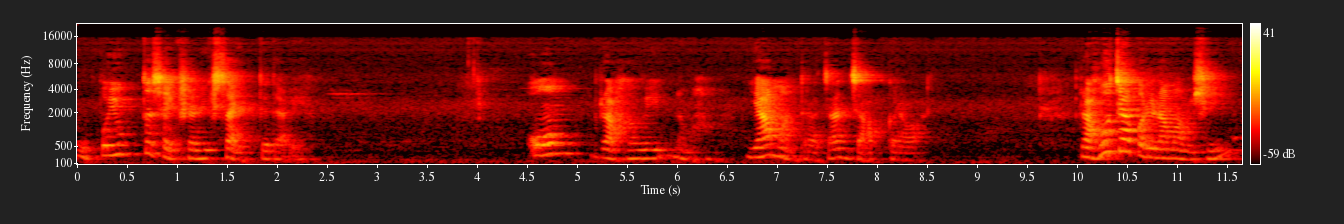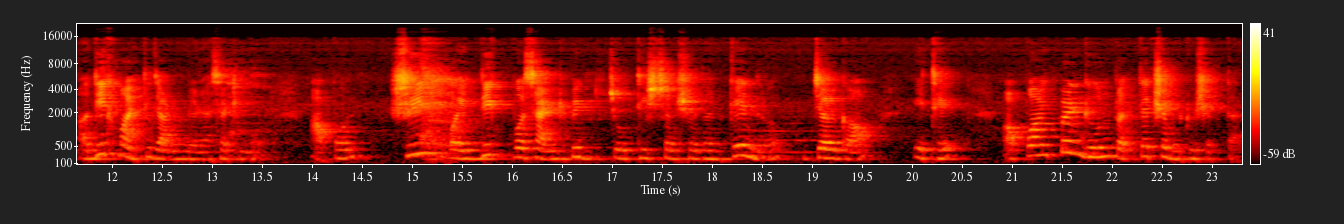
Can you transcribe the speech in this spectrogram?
उपयुक्त शैक्षणिक साहित्य द्यावे. ओम राहवे नमहा या मंत्राचा जाप करावा. राहूच्या परिणामाविषयी अधिक माहिती जाणून घेण्यासाठी आपण श्री वैदिक व सायंटिफिक ज्योतिष संशोधन केंद्र जळगाव येथे अपॉइंटमेंट घेऊन प्रत्यक्ष भेटू शकतात.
